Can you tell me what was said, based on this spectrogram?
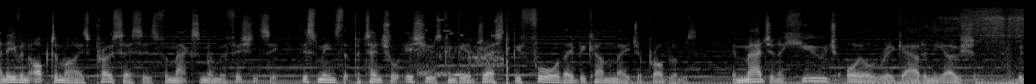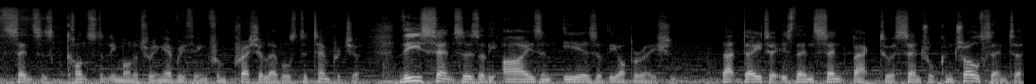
and even optimize processes for maximum efficiency. This means that potential issues can be addressed before they become major problems. Imagine a huge oil rig out in the ocean, with sensors constantly monitoring everything from pressure levels to temperature. These sensors are the eyes and ears of the operation. That data is then sent back to a central control center,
